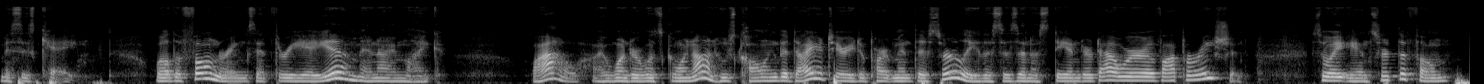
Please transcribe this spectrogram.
Mrs. K. Well, the phone rings at 3 a.m. and I'm like, Wow, I wonder what's going on. Who's calling the dietary department this early? This isn't a standard hour of operation. So I answered the phone,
